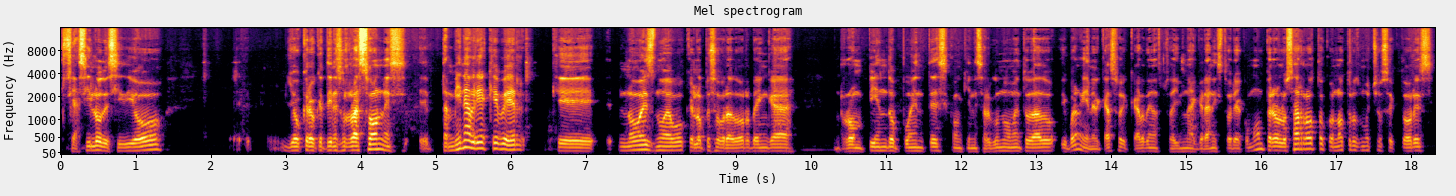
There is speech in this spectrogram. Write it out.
si así lo decidió, eh, yo creo que tiene sus razones. Eh, también habría que ver que no es nuevo que López Obrador venga rompiendo puentes con quienes algún momento dado, y bueno, y en el caso de Cárdenas, pues hay una gran historia común, pero los ha roto con otros muchos sectores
